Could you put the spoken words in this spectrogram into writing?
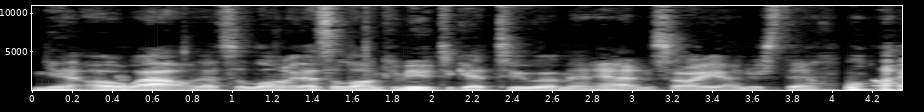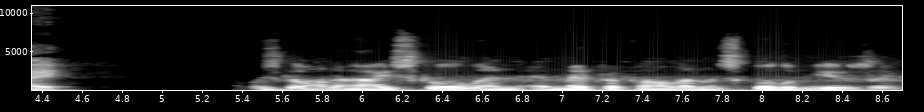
Yeah. Oh wow, that's a long that's a long commute to get to uh, Manhattan. So I understand why. I was going to high school and, and Metropolitan School of Music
